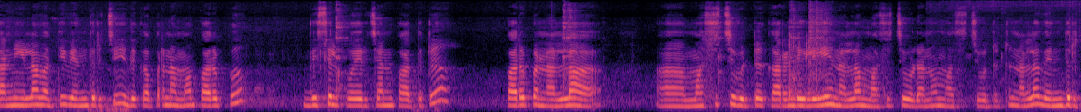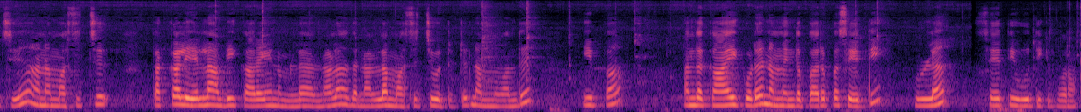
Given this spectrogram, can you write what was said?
தண்ணியெல்லாம் வற்றி வெந்துருச்சு. இதுக்கப்புறம் நம்ம பருப்பு விசில் போயிருச்சான்னு பார்த்துட்டு பருப்பை நல்லா மசிச்சு விட்டு கரண்டிலேயே நல்லா மசிச்சு விடணும். மசிச்சு விட்டுட்டு நல்லா வெந்துருச்சு. ஆனால் மசிச்சு தக்காளி எல்லாம் அப்படியே கரையணும்ல. அதனால் அதை நல்லா மசிச்சு விட்டுட்டு நம்ம வந்து இப்போ அந்த காய் கூட நம்ம இந்த பருப்பை சேர்த்தி உள்ளே சேர்த்தி ஊற்றிக்க போகிறோம்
